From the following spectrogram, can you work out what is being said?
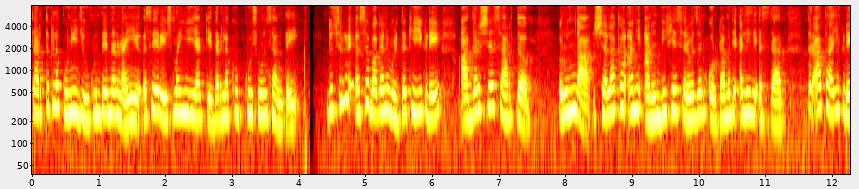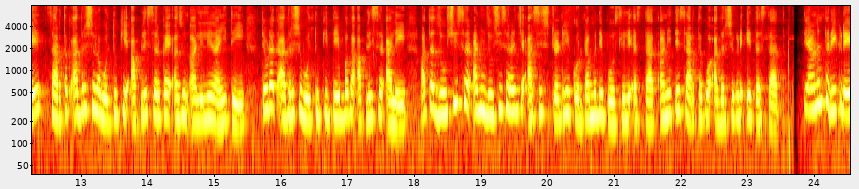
सार्थकला कुणी जिंकून देणार नाही असे रेश्मा ही या केदारला खूप खुश होऊन सांगते. दुसरीकडे असं बघायला मिळतं की इकडे आदर्श सार्थक रुंदा शलाका आणि आनंदी हे सर्वजण कोर्टामध्ये आलेले असतात. तर आता इकडे सार्थक आदर्शला बोलतो की आपले सर काही अजून आलेले नाही ते. तेवढ्यात आदर्श बोलतो की ते बघा आपले सर आले. आता जोशी सर आणि जोशी सरांचे असिस्टंट हे कोर्टामध्ये पोहोचलेले असतात आणि ते सार्थक व आदर्शकडे येत असतात. त्यानंतर इकडे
